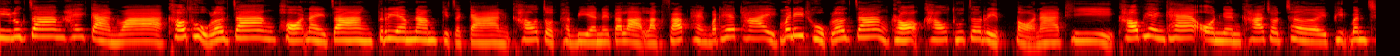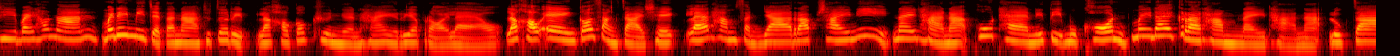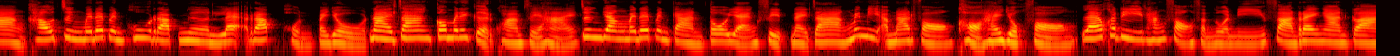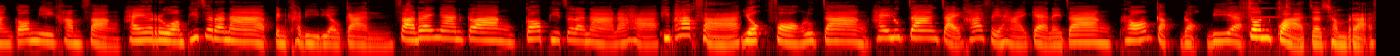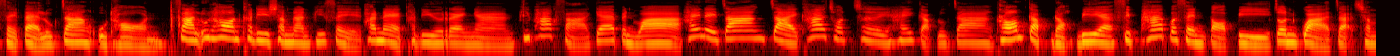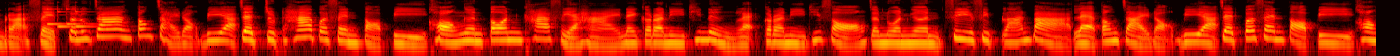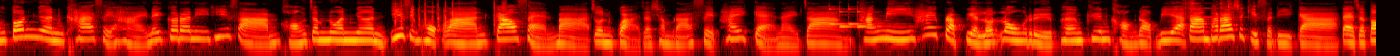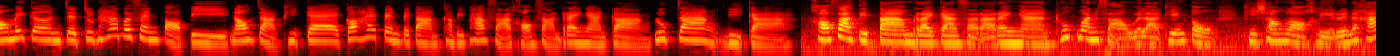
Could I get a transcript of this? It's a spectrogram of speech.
นี้ลูกจ้างให้การว่าเขาถูกเลิกจ้าง เพราะนายจ้างเตรียมนำกิจการเข้าจดทะเบียนในตลาดหลักทรัพย์แห่งประเทศไทย ไม่ได้ถูกเลิกจ้าง เพราะเขาทุจริตต่อหน้าที่ เขาเพียงแค่โอนเงินค่าชดเชย ผิดบัญชีไปเท่านั้น ไม่ได้มีเจตนาทุจริต และเขาก็คืนเงินให้เรียบร้อยแล้ว แล้วเขาเองก็สั่งจ่ายเช็ค และทำสัญญารับใช้หนี้ในฐานะผู้แทนนิติบุคคลไม่ได้กระทำในฐานะลูกจ้าง เขาจึงไม่ได้เป็นผู้รับเงินและรับผลประโยชน์ นายจ้างก็ไม่ได้เกิดความเสียหาย จึงยังไม่ได้เป็นการโต้แย้งสิทธิ์นายจ้าง ไม่มีอำนาจฟ้อง ขอให้ยกฟ้อง แล้วคดีทั้งสองสำนวนนี้ศาลรายงานกลางก็มีคำสั่ง ให้รวมพิจารณาเป็นคดีเดียวกันศาลรายงานกลางก็พิจารณานะคะ พิพากษายกฟ้องลูกจ้าง ให้ลูกจ้างจ่ายค่าเสียหายแก่นายจ้าง พร้อมกับดอกเบี้ย จนกว่าจะชำระเสร็จแต่ลูกจ้างอุทธรณ์ศาลอุทธรณ์คดีชำนาญพิเศษ แผนกคดีแรงงาน พิพากษาแก้เป็นว่า ให้ในายจ้างจ่ายค่าชดเชยให้กับลูกจ้าง พร้อมกับดอกเบี้ย 15%ต่อปี จนกว่าจะชำระเสร็จ ส่วนลูกจ้างต้องจ่ายดอกเบี้ย 7.5%ต่อปี ของเงินต้นค่าเสียหายในกรณีที่ 1 และกรณีที่ 2จำนวนเงิน 40 ล้านบาท และต้องจ่ายดอกเบี้ย 7%ต่อปี ของต้นเงินค่าเสียหายในกรณีที่ 3 ของจำนวนเงิน 26 ล้าน9แสนบาท จนกว่าจะชำระเสร็จให้แก่นายจ้าง ทั้งนี้ให้ปรับเปลี่ยนลดลงหรือเพิ่มขึ้นของดอกเบี้ย ตามพระราชกฤษฎีกา แต่จะต้องไม่เกิน 7.5%ต่อปี นอกจากที่แก้ก็ให้เป็นไปตามคำพิพากษาของศาลรายงานกลาง ลูกจ้างดีกา ขอฝากติดตามรายการสาระรายงานทุกวันเสาร์เวลาเที่ยงตรงที่ช่องรอเคลียร์ด้วยนะคะ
